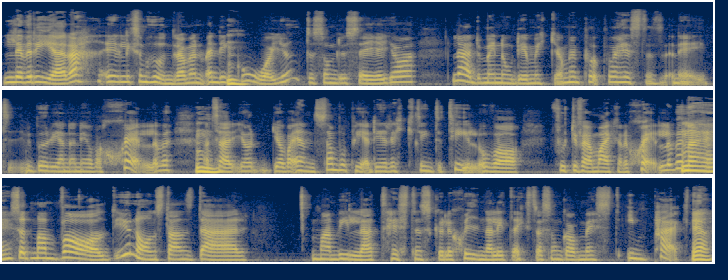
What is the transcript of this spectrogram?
leverera eh, liksom hundra men, men det Mm. går ju inte som du säger. Jag lärde mig nog det mycket men på, på hästen nej, i början när jag var själv. Mm. Att så här, jag, jag var ensam på P, det räckte inte till att vara 45 marknader själv. Nej. Så att man valde ju någonstans där man ville att hästen skulle skina lite extra som gav mest impact. Ja.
